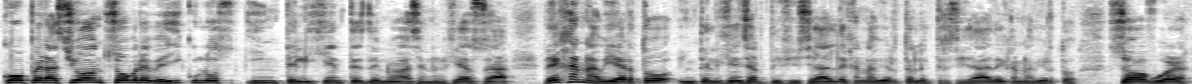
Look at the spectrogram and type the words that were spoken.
Cooperación sobre vehículos inteligentes de nuevas energías. O sea, dejan abierto inteligencia artificial, dejan abierto electricidad, dejan abierto software,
